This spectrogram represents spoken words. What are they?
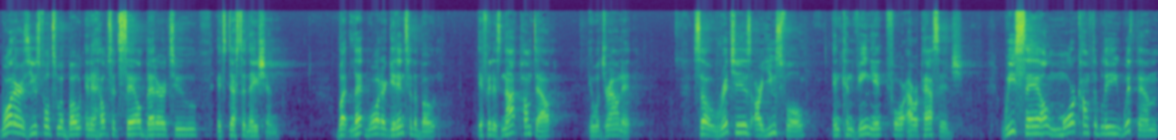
Water is useful to a boat and it helps it sail better to its destination. But let water get into the boat. If it is not pumped out, it will drown it. So, riches are useful and convenient for our passage. We sail more comfortably with them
